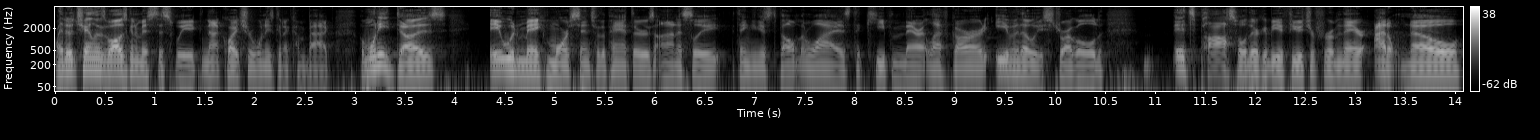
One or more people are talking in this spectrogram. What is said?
I know Chandler Zavala is going to miss this week. Not quite sure when he's going to come back. But when he does, it would make more sense for the Panthers, honestly, thinking just development wise, to keep him there at left guard, even though he struggled it's possible there could be a future for him there. I don't know,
